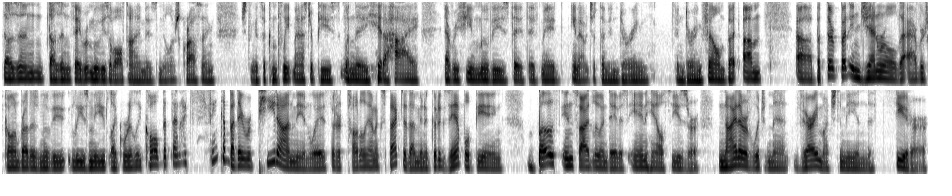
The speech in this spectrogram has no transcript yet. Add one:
dozen, dozen favorite movies of all time is Miller's Crossing. I just think it's a complete masterpiece. When they hit a high every few movies, they, they've made, you know, just an enduring, enduring film. But, um, uh, but there, but in general, the average Coen Brothers movie leaves me like really cold. But then I think about they repeat on me in ways that are totally unexpected. I mean, a good example being both Inside Llewyn Davis and Hail Caesar, neither of which meant very much to me in the theater.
